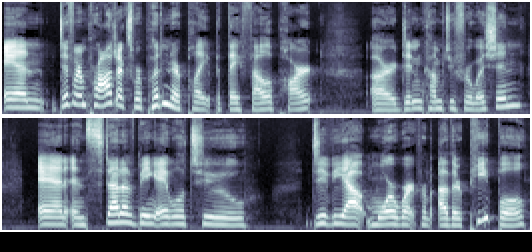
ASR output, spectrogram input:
And different projects were put in her plate, but they fell apart or didn't come to fruition. And instead of being able to divvy out more work from other people,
